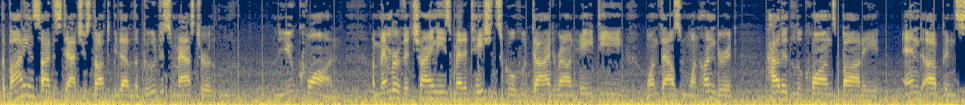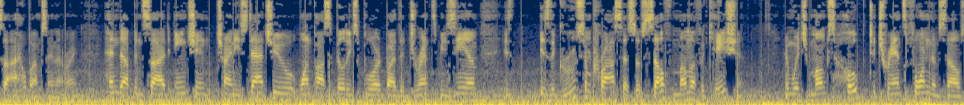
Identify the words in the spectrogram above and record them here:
The body inside the statue is thought to be that of the Buddhist master Liu Quan, a member of the Chinese meditation school who died around AD 1100. How did Liu Quan's body end up inside? I hope I'm saying that right. End up inside ancient Chinese statue. One possibility explored by the Drent Museum is is the gruesome process of self mummification in which monks hope to transform themselves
